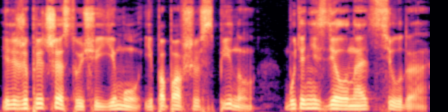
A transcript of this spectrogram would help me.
или же предшествующий ему и попавший в спину, будь они сделаны отсюда.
